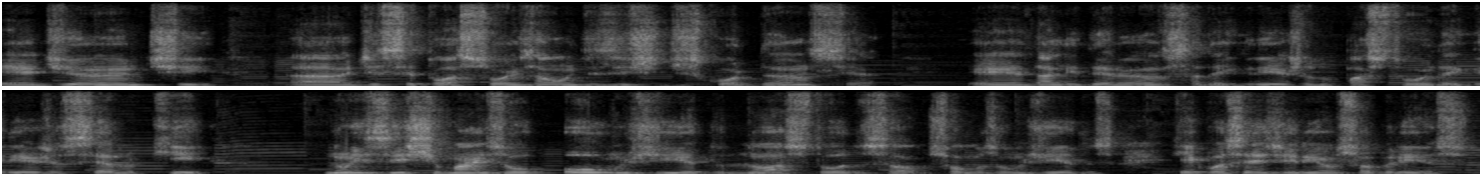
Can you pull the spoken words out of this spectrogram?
é, diante uh, de situações onde existe discordância é, da liderança da igreja, do pastor da igreja, sendo que não existe mais o, o ungido, nós todos somos ungidos. O que, que vocês diriam sobre isso?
